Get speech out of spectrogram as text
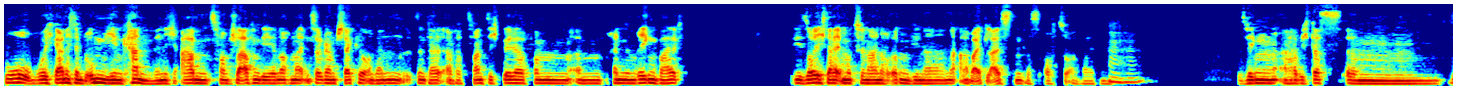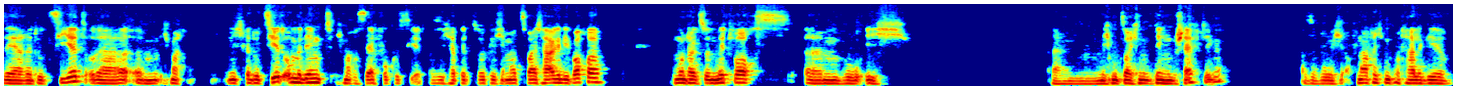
wo, wo ich gar nicht damit umgehen kann. Wenn ich abends vorm Schlafen gehe, nochmal Instagram checke und dann sind halt einfach 20 Bilder vom ähm, brennenden Regenwald. Wie soll ich da emotional noch irgendwie eine, eine Arbeit leisten, das aufzuarbeiten? Mhm. Deswegen habe ich das ähm, sehr reduziert oder ähm, ich mache nicht reduziert unbedingt, ich mache es sehr fokussiert. Also ich habe jetzt wirklich immer zwei Tage die Woche, montags und mittwochs, ähm, wo ich ähm, mich mit solchen Dingen beschäftige also wo ich auf Nachrichtenportale gehe,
